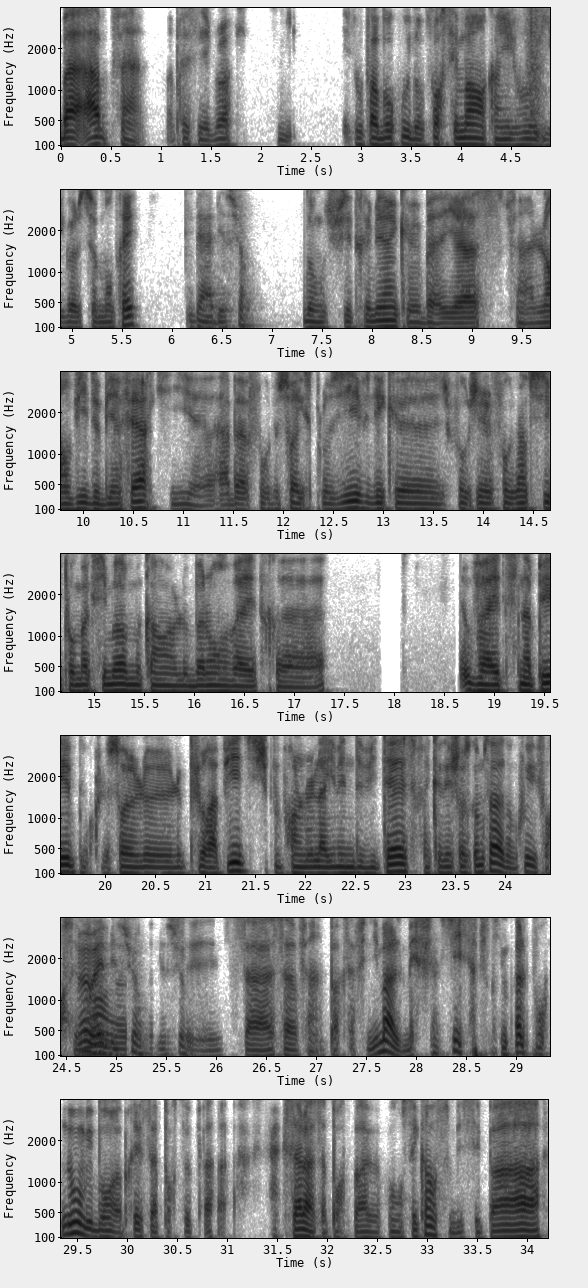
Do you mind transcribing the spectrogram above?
bah enfin après c'est des blocs qui jouent pas beaucoup donc forcément quand ils jouent ils veulent se montrer. Ben bien sûr. Donc tu sais très bien que bah, il y a l'envie de bien faire qui euh, ah bah faut que je sois explosif dès que faut que je faut que j'anticipe au maximum quand le ballon va être euh, va être snappé pour que je sois le, le, plus rapide. Si je peux prendre le lineman de vitesse enfin que des choses comme ça. Donc oui forcément ouais, bien sûr bien sûr. ça ça enfin pas que ça finit mal mais si ça finit mal pour nous. Mais bon après ça porte pas ça là ça porte pas conséquence mais c'est pas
